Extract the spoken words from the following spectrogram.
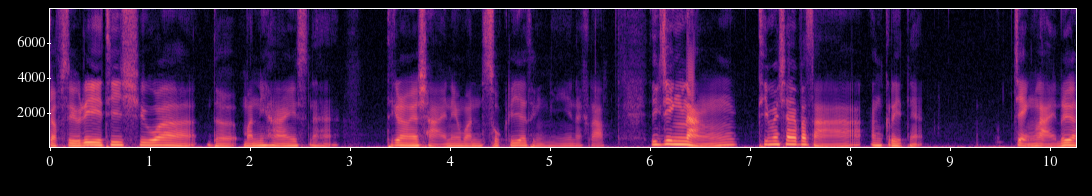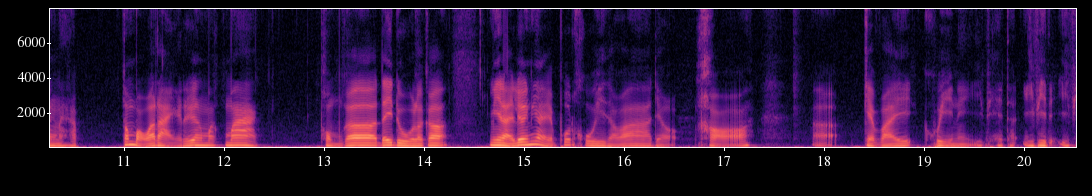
กับซีรีส์ที่ชื่อว่า The Money Heist นะฮะ ที่กำลังจะฉายในวันศุกร์ที่จะถึงนี้นะครับ จริงๆ หนังที่ไม่ใช่ภาษาอังกฤษเนี่ยเจ๋งหลายเรื่องนะครับ ต้องบอกว่าหลายเรื่องมาก ๆ ผมก็ได้ดูแล้วก็มีหลายเรื่องที่อยากจะพูดคุยแต่ว่าเดี๋ยวขอเอเก็บไว้คุยใน EP EP EP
